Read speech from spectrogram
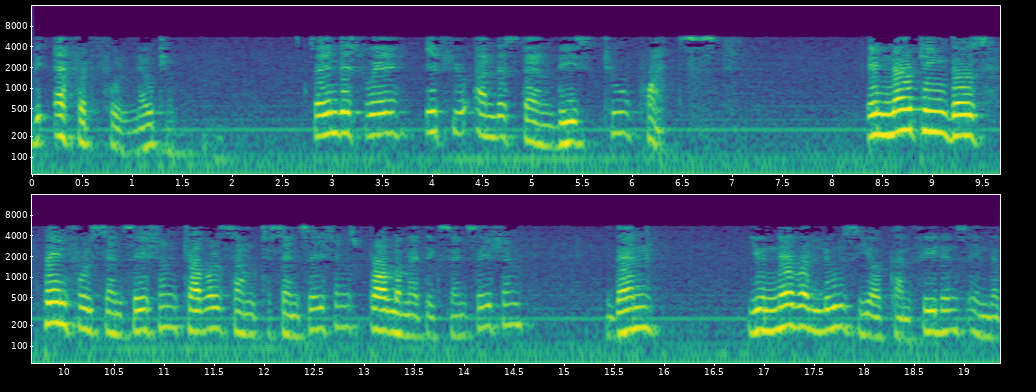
the effortful noting. So in this way, if you understand these two points, in noting those painful sensations, troublesome sensations, problematic sensations, then you never lose your confidence in the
